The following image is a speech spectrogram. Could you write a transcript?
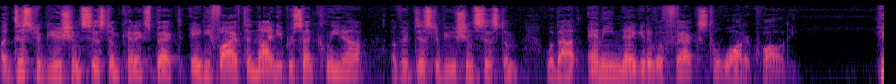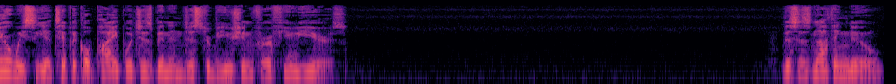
a distribution system can expect 85 to 90% cleanout of their distribution system without any negative effects to water quality. Here we see a typical pipe which has been in distribution for a few years. This is nothing new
